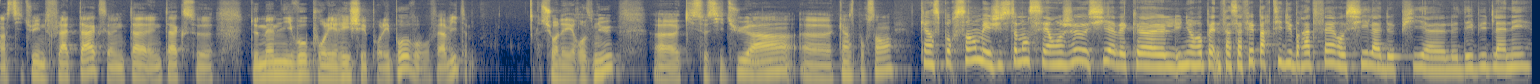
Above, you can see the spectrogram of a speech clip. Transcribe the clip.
institué une flat tax, une taxe de même niveau pour les riches et pour les pauvres, pour faire vite sur les revenus, euh, qui se situe à 15% euh, 15%, mais justement, c'est en jeu aussi avec euh, l'Union européenne. Enfin, ça fait partie du bras de fer aussi, là, depuis le début de l'année.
